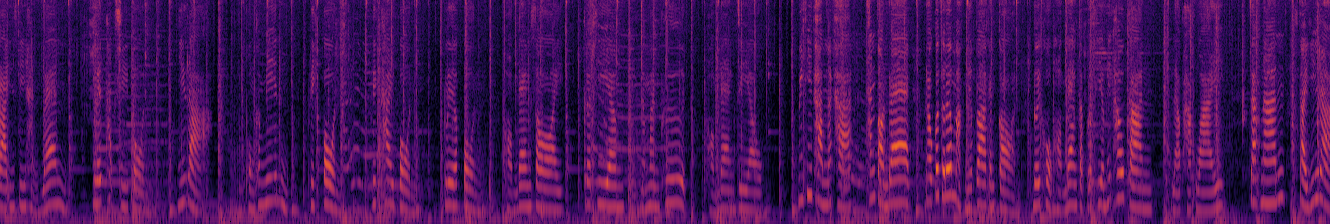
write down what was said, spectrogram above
ปลาอินทรีหั่นแว่น เมล็ดผักชีป่น ยี่หร่า ผงขมิ้น พริกป่น พริกไทยป่น เกลือป่น หอมแดงซอย กระเทียม น้ำมันพืช หอมแดงเจียว วิธีทำนะคะ ขั้นตอนแรกเราก็จะเริ่มหมักเนื้อปลากันก่อน โดยโขลกหอมแดงกับกระเทียมให้เข้ากัน แล้วพักไว้ จากนั้นใส่ยี่หร่า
